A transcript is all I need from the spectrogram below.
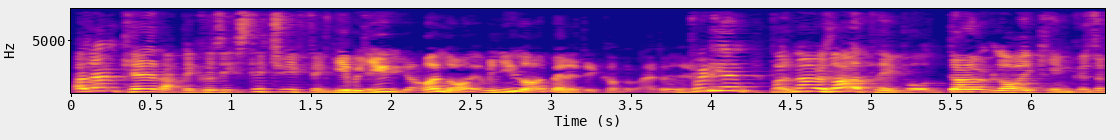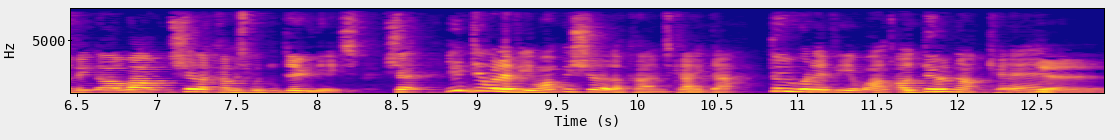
I don't care that because it's literally a figure. Yeah, but you, I like. I mean, you like Benedict Cumberbatch, don't you? Brilliant, but no, a lot of people don't like him because they think, oh well, Sherlock Holmes wouldn't do this. Sher- you can do whatever you want with Sherlock Holmes, Kate. That do whatever you want. I do not care. Yeah.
